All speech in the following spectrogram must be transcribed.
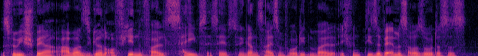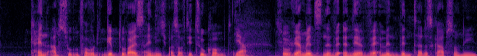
ist für mich schwer, aber sie gehören auf jeden Fall safe, safe, safe zu den ganz heißen Favoriten, weil ich finde, diese WM ist aber so, dass es keinen absoluten Favoriten gibt. Du weißt eigentlich nicht, was auf die zukommt. Ja. So, wir haben jetzt eine, eine WM im Winter, das gab es noch nie.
